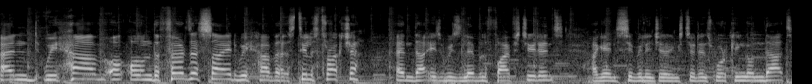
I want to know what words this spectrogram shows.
And we have on the further side, we have a steel structure, and that is with level five students. Again, civil engineering students working on that.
